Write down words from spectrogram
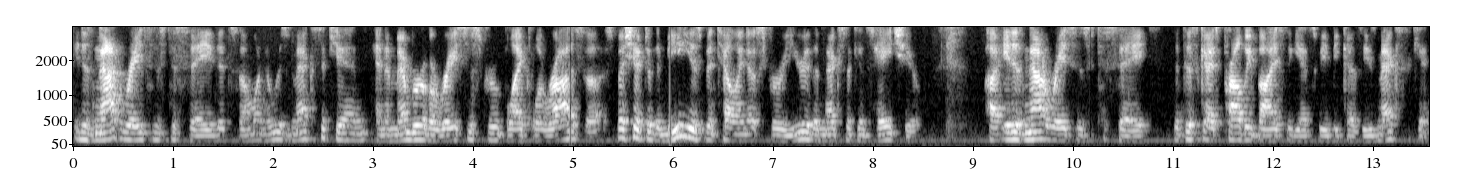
It is not racist to say that someone who is Mexican and a member of a racist group like La Raza, especially after the media has been telling us for a year that Mexicans hate you, uh, it is not racist to say that this guy's probably biased against me because he's Mexican.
